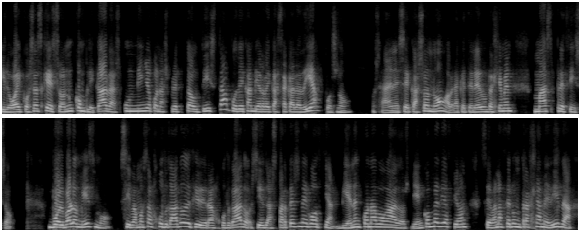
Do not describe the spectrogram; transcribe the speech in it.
y luego hay cosas que son complicadas. ¿Un niño con aspecto autista puede cambiar de casa cada día? Pues no. O sea, en ese caso no, habrá que tener un régimen más preciso. Vuelvo a lo mismo. Si vamos al juzgado, decidirá el juzgado. Si las partes negocian, vienen con abogados, bien con mediación, se van a hacer un traje a medida,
